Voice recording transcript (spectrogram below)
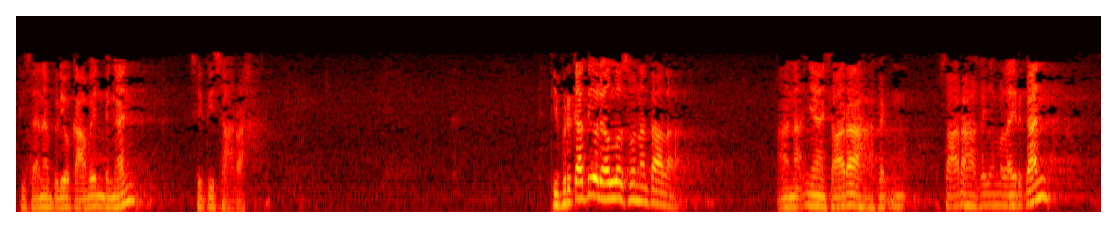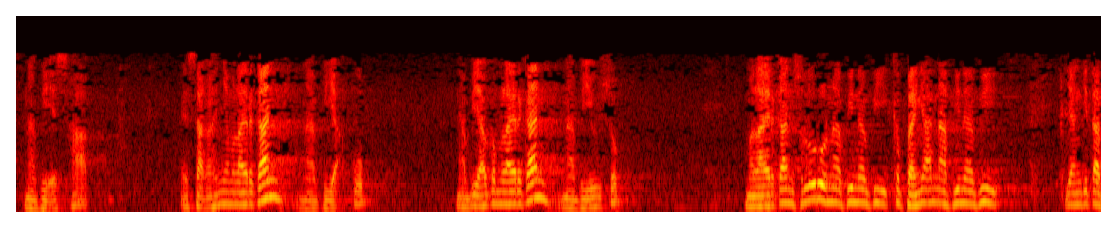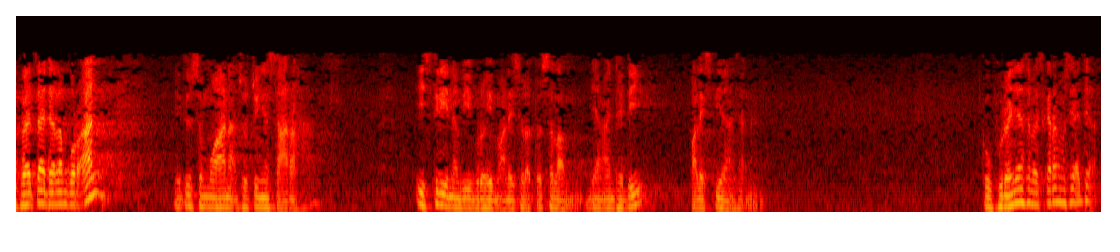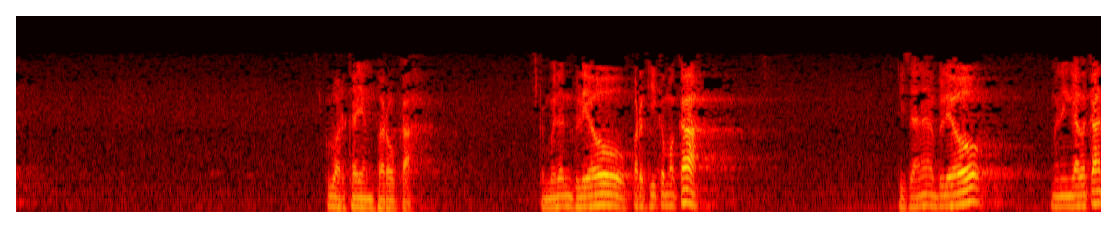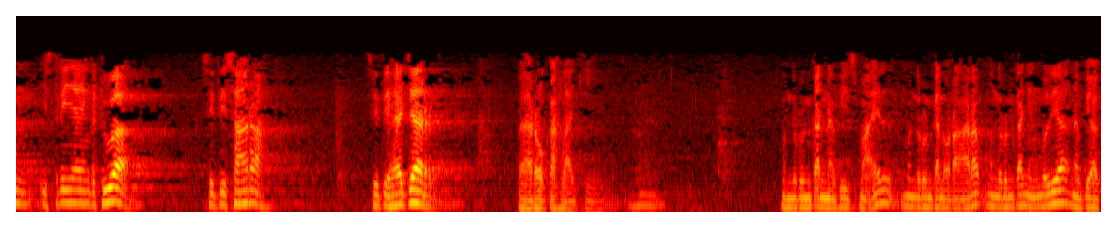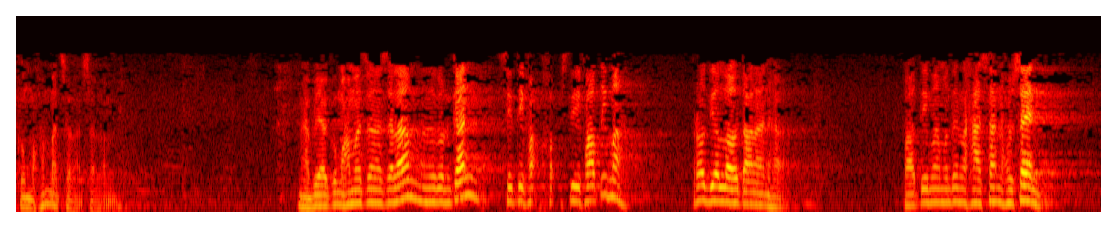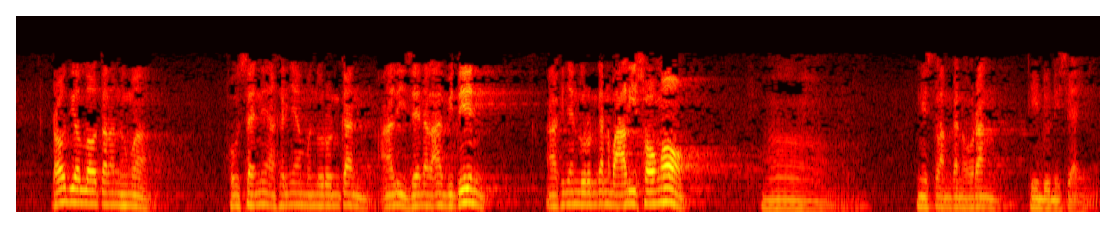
Di sana beliau kawin dengan Siti Sarah. Diberkati oleh Allah SWT. Anaknya Sarah, Sarah akhirnya melahirkan Nabi Ishak. Ishak akhirnya melahirkan Nabi Yakub. Nabi Yakub melahirkan Nabi Yusuf. Melahirkan seluruh nabi-nabi, kebanyakan nabi-nabi yang kita baca dalam Quran itu semua anak cucunya Sarah. Istri Nabi Ibrahim alaihissalam yang ada di Palestina sana. Kuburannya sampai sekarang masih ada. Keluarga yang barokah. Kemudian beliau pergi ke Mekah. Di sana beliau meninggalkan istrinya yang kedua, Siti Sarah, Siti Hajar, barokah lagi menurunkan Nabi Ismail, menurunkan orang Arab, menurunkan yang mulia Nabi Agung Muhammad SAW. Nabi Agung Muhammad SAW menurunkan Siti, Siti Fatimah radhiyallahu taala anha. Fatimah menurunkan Hasan Husain radhiyallahu taala anhuma. Husain ini akhirnya menurunkan Ali Zainal Abidin, akhirnya menurunkan Wali Songo. Hmm mengislamkan orang di Indonesia ini.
